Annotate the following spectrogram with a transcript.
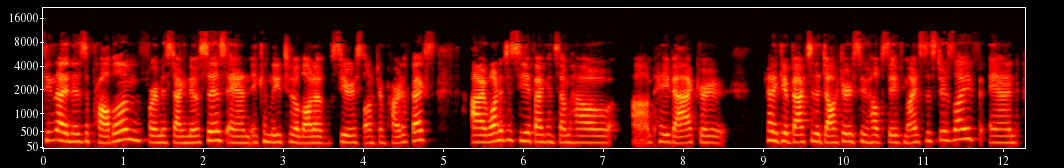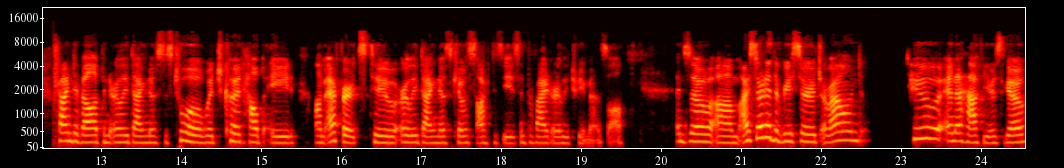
think that it is a problem for misdiagnosis and it can lead to a lot of serious long-term heart effects. I wanted to see if I can somehow um, pay back or kind of give back to the doctors who helped save my sister's life and try and develop an early diagnosis tool which could help aid um, efforts to early diagnose Kawasaki disease and provide early treatment as well. And so um, I started the research around two and a half years ago.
